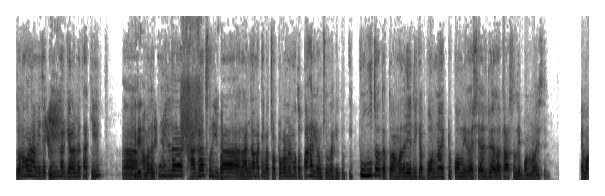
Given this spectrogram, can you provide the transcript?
জনগণ আমি যে কুমিল্লার গ্রামে থাকি আমাদের কুমিল্লা খাগড়াছড়ি বা রাঙ্গামাটি বা চট্টগ্রামের মতো পাহাড়ি অঞ্চল না কিন্তু একটু উঁচাতে তো আমাদের এদিকে বন্যা একটু কমই হয়। শেষ দুই হাজার চার সালে বন্যা হয়েছে। এবং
